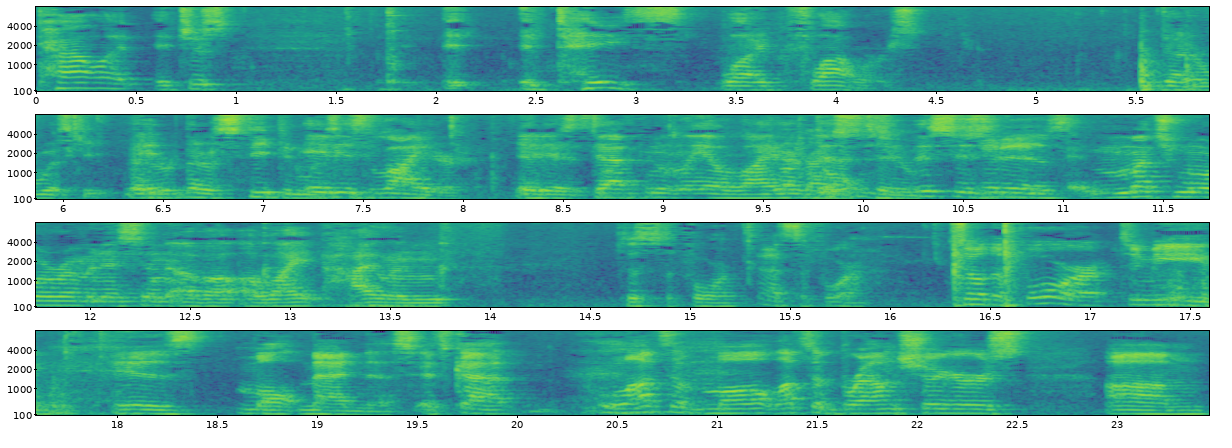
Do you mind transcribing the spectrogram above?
palate. It just it it tastes like flowers that are whiskey that, are, It- that are steeped in It whiskey. is lighter. It it is is. definitely a lighter. Try This that is, too. this is It is. much more reminiscent of a, a light Highland. Just the four. That's the four. So the four to me is malt madness. It's got lots of malt, lots of brown sugars, um,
